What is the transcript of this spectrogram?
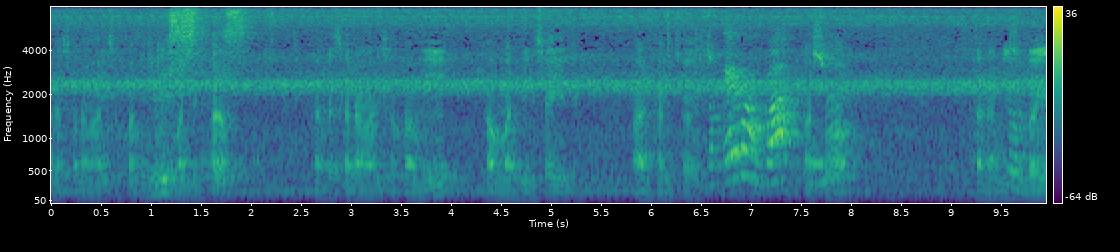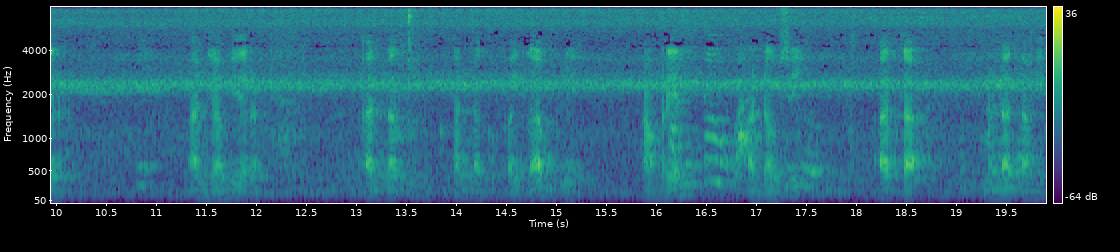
ada sana hadis kami Sulaiman bin Harb. Ada sana hadis kami Hamad bin Said an Hajjaj Sok emang pak. Aswab an Abi Zubair. An Jabir. An bin Amrin Ad-Dausi Ata mendatangi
